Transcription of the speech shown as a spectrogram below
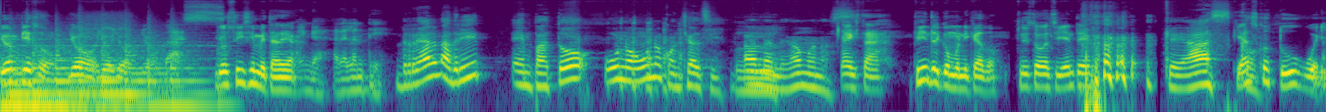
Yo empiezo, yo, yo, yo, yo. Vas. Yo sí hice mi tarea. Venga, adelante. Real Madrid empató 1-1 con Chelsea. Uh. Ándale, vámonos. Ahí está. Fin del comunicado. Listo, el siguiente. Qué asco. Qué asco tú, güey.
